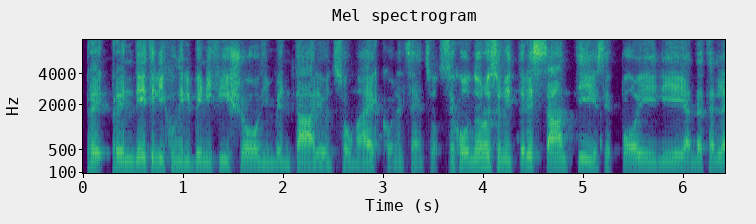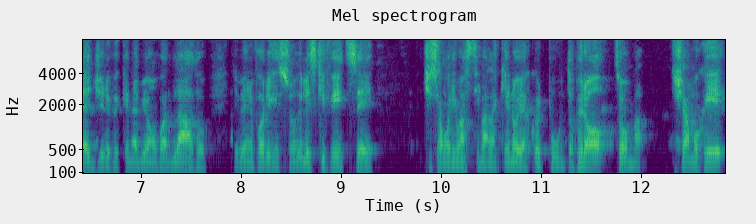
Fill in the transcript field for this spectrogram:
pre- prendeteli con il beneficio di inventario, insomma, ecco, nel senso, secondo noi sono interessanti, se poi li andate a leggere perché ne abbiamo parlato e viene fuori che sono delle schifezze, ci siamo rimasti male anche noi a quel punto, però, insomma, diciamo che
